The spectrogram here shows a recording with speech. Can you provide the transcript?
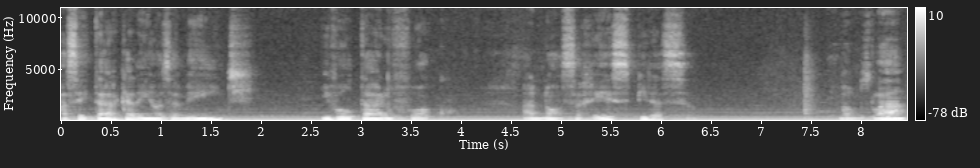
aceitar carinhosamente e voltar o foco à nossa respiração. Vamos lá?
